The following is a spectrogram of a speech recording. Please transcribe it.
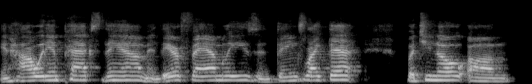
and how it impacts them and their families and things like that. But you know, um,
